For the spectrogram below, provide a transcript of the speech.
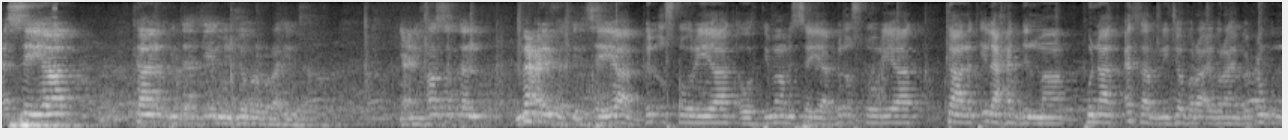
السياب كانت بتأثير من جبر إبراهيم. يعني خاصة معرفة السياب بالأسطوريات أو اهتمام السياب بالأسطوريات كانت إلى حد ما هناك أثر لجبرة إبراهيم بحكم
